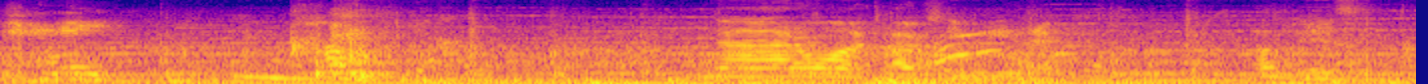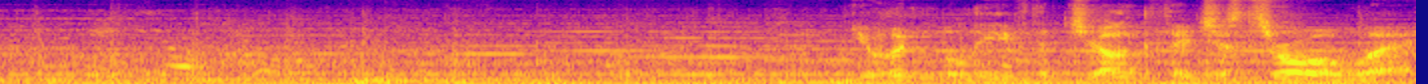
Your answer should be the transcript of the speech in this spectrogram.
Hey, Come. Nah, I don't want to talk to you either. I'm busy. You wouldn't believe the junk they just throw away.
